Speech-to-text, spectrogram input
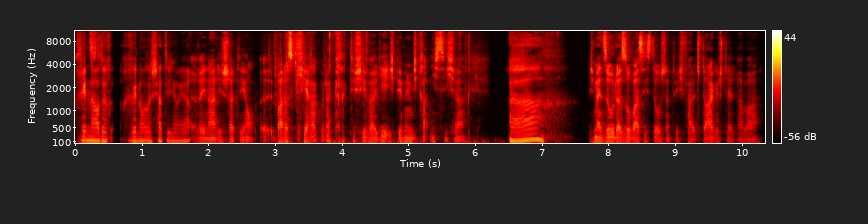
Renard de, Chatillon, ja. Renard de Chatillon. Äh, war das Kerak oder Crac de Chevalier? Ich bin mir nämlich gerade nicht sicher. Ah. Ich meine, so oder so war es historisch natürlich falsch dargestellt, aber.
